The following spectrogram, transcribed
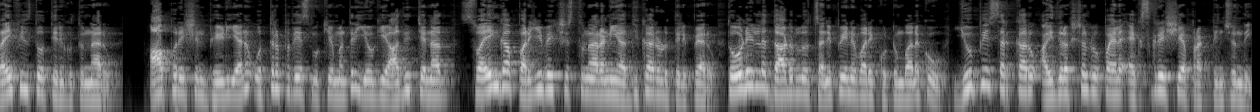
రైఫిల్తో తిరుగుతున్నారు. ఆపరేషన్ భేడియాను ఉత్తరప్రదేశ్ ముఖ్యమంత్రి యోగి ఆదిత్యనాథ్ స్వయంగా పర్యవేక్షిస్తున్నారని అధికారులు తెలిపారు. తోడేళ్ళ దాడుల్లో చనిపోయిన వారి కుటుంబాలకు యూపీ సర్కారు ఐదు లక్షల రూపాయల ఎక్స్గ్రేషియా ప్రకటించింది.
